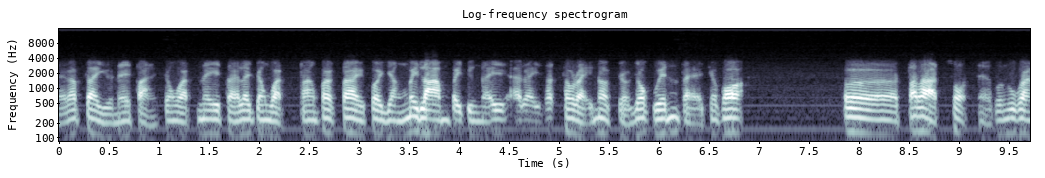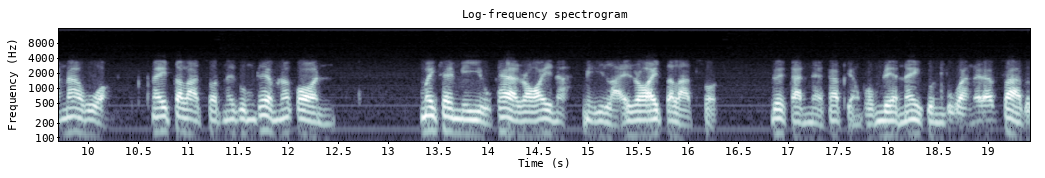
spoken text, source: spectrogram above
นะครับได้อยู่ในต่างจังหวัดในแต่ละจังหวัดทางภาคใต้ก็ยังไม่ลามไปถึงไหนอะไรสักเท่าไหร่นอกจากยกเว้น แต่เฉพาะเอ่อตลาดสดเนี่ยคุณผู้ฟังน่าห่วง ในตลาดสดในกรุงเทพนครไม่ใช่มีอยู่แค่ร้อยนะมีหลายร้อยตลาดสดด้วยกันนะครับ อย่างผมเรียนให้คุณผู้ฟังได้รับทราบไป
